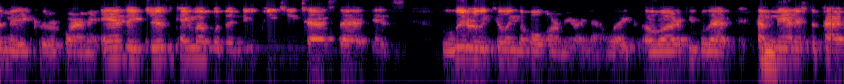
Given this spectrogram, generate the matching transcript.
to make the requirement. And they just came up with a new PT test that is literally killing the whole army right now. Like a lot of people that have Mm. managed to pass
